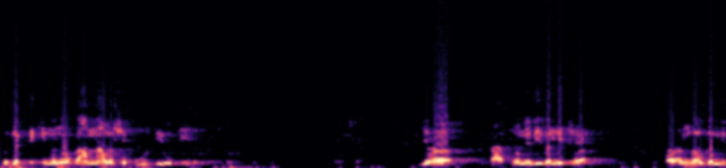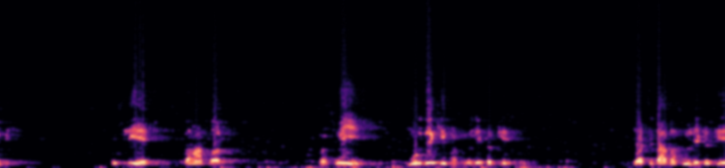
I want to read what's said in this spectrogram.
तो व्यक्ति की मनोकामना अवश्य पूर्ति होती है। यह शास्त्रों में भी वर्णित है और अनुभव गम्य भी। इसलिए वहाँ पर रश्मि मुर्दे की भस्म लेकर के या चिता भस्म लेकर के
